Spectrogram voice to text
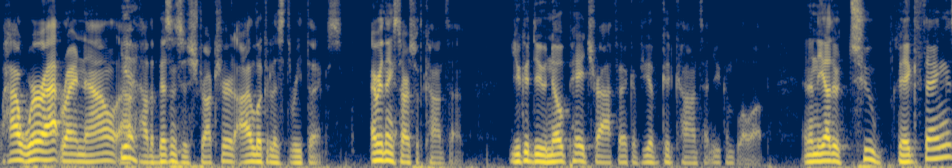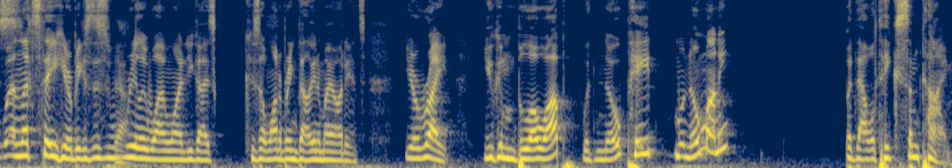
how we're at right now, uh, Yeah. how the business is structured, I look at it as three things. Everything starts with content. You could do no paid traffic. If you have good content, you can blow up. And then the other two big things. And let's stay here because this is Yeah. really why I wanted you guys because I want to bring value to my audience. You're right. You can blow up with no paid, no money, but that will take some time.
